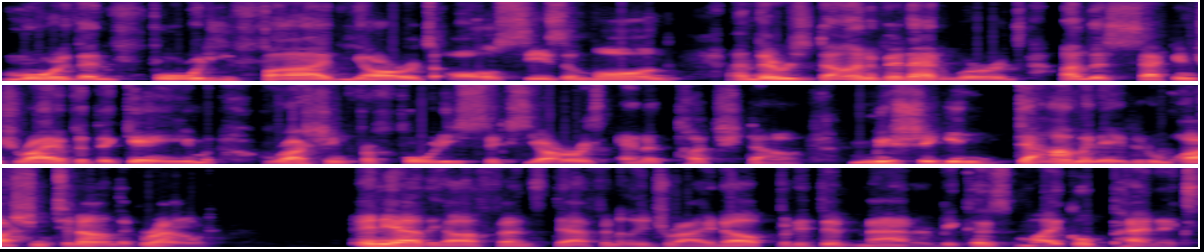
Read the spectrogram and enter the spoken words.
more than 45 yards all season long? And there's Donovan Edwards on the second drive of the game, rushing for 46 yards and a touchdown. Michigan dominated Washington on the ground. And yeah, the offense definitely dried up, but it didn't matter because Michael Penix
